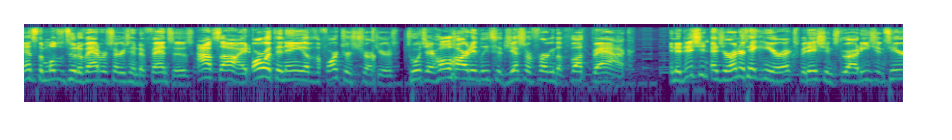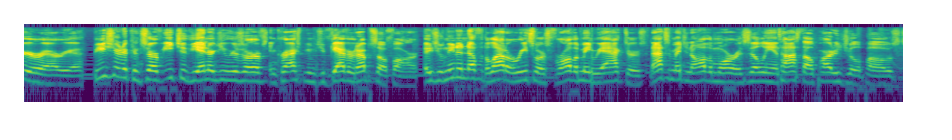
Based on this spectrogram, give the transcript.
hence the multitude of adversaries and defenses, outside or within any of the fortress structures, to which I wholeheartedly suggest referring the fuck back. In addition, as you're undertaking your expeditions throughout each interior area, be sure to conserve each of the energy reserves and crash beams you've gathered up so far, as you'll need enough of the latter resource for all the main reactors, not to mention all the more resilient hostile parties you'll oppose.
